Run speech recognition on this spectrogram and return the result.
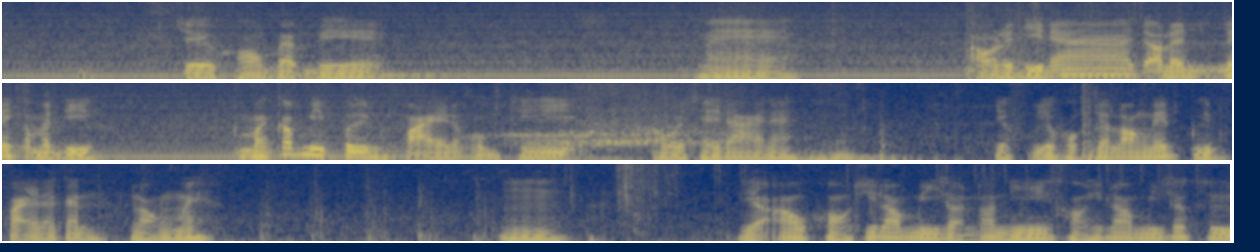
ๆ เจอของแบบนี้แม่เอาอะไรดีนะจะเอาอะไรเล่นกับมันดี มันก็มีปืนไฟนะผมที่เอาไว้ใช้ได้นะ เดี๋ยวเดี๋ยวผมจะลองเล่นปืนไฟแล้วกันลองไหมอืมเดี๋ยวเอาของที่เรามีก่อนตอนนี้ของที่เรามีก็คือ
